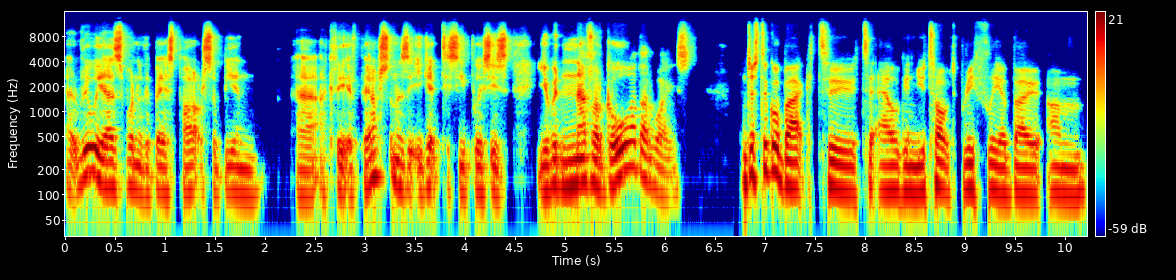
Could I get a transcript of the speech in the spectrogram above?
It really is one of the best parts of being uh, a creative person is that you get to see places you would never go otherwise. And just to go back to to Elgin, you talked briefly about um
